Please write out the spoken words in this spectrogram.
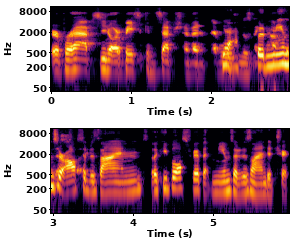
or perhaps you know, our basic conception of it. Evolution doesn't. But memes are also like- designed, like people also forget that memes are designed to trick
